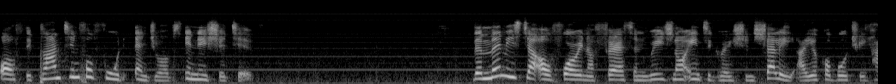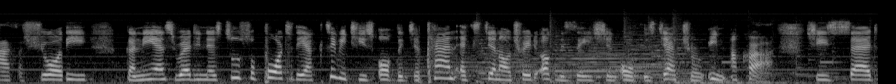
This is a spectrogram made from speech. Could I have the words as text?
of the Planting for Food and Jobs initiative. The Minister of Foreign Affairs and Regional Integration, Shirley Ayorkor Botchwey, has assured the Ghanaians' readiness to support the activities of the Japan External Trade Organization Office JETRO in Accra. She said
